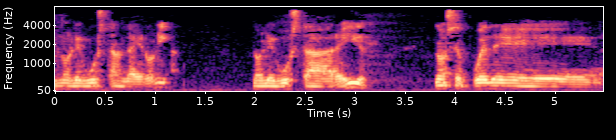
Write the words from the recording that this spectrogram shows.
no le gustan la ironía, no le gusta reír, no se puede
